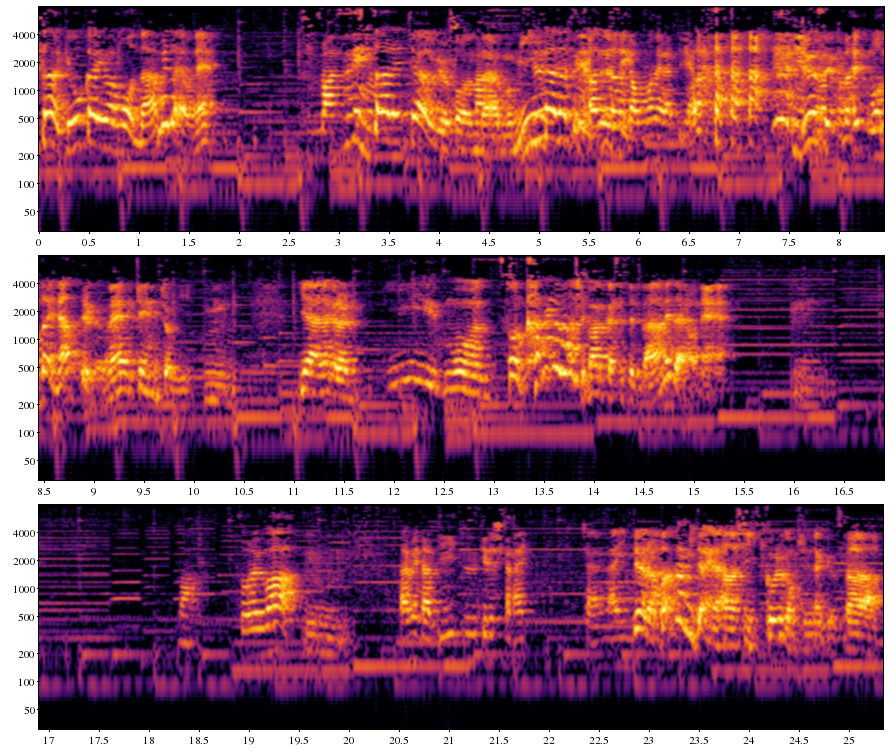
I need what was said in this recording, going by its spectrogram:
さ、業界はもうダメだよね。まあすでに、されちゃうよ、そんな。もうみんなだって金の人生が問題にな ってるやん。人生もだいぶ問題になってるよね、顕著に。うん。いや、だから、いい、もう、その金の話ばっかしててダメだよね。まあ、それはうん。うん。ダメだって言い続けるしかない。じゃないんだからバカみたいな話に聞こえるかもしれないけどさ、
